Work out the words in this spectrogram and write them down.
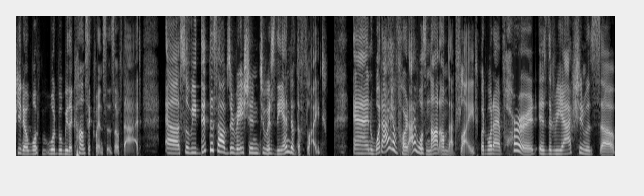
you know, what, what will be the consequences of that? Uh, so we did this observation towards the end of the flight. And what I have heard, I was not on that flight, but what I've heard is the reaction was uh,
